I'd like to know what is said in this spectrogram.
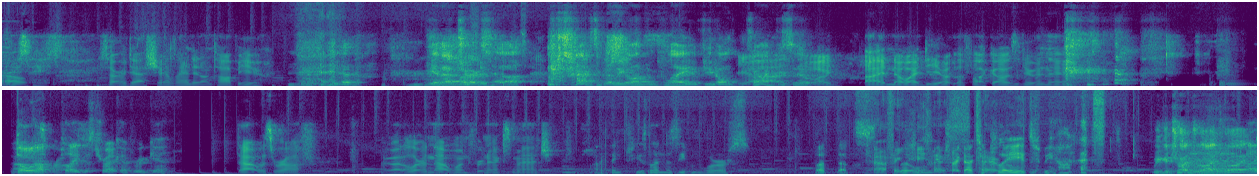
Oh. Sorry, Dashy. I landed on top of you. Yeah. Yeah, that track's uh, that track's really hard to play if you don't Yeah, I practice had, it. No I, I had no idea what the fuck I was doing there. Do was not rough. play this track ever again. That was rough. I gotta learn that one for next match. I think Cheeseland is even worse. But that's I think the only Cheeseland track I can terrible. play, to be honest. we could try dry dry I-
